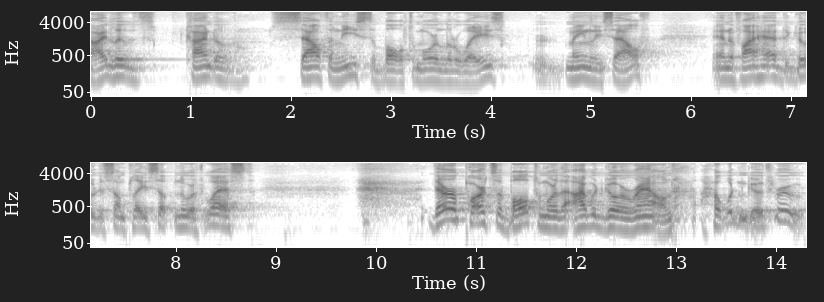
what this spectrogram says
I lived kind of south and east of Baltimore a little ways, mainly south. And if I had to go to someplace up northwest, there are parts of Baltimore that I would go around. I wouldn't go through.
